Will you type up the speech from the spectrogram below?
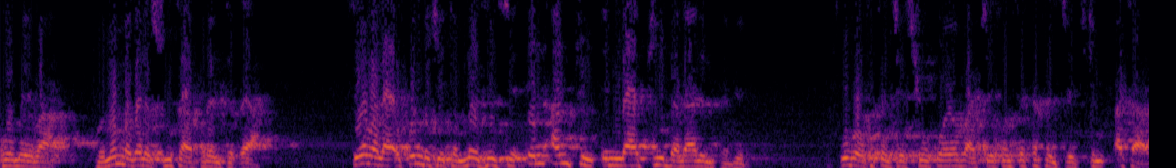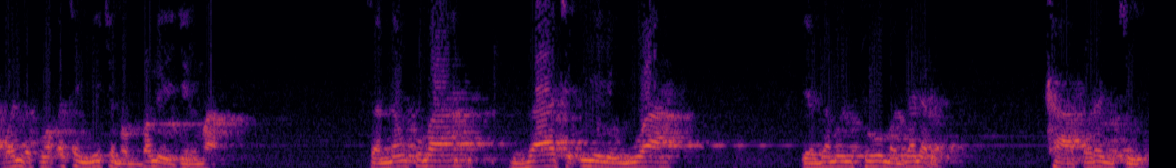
komai ba. To nan magana su kafiran ta tsaya. Sai mala'ikun da ke tambayar sun ce in antum illa fi dalalin kabir. Ku ba kasance cikin koyo ba ce kun sai kasance cikin bata wanda kuma batan yake babba mai girma. Sannan kuma za ta iya yiwuwa ya zamanto maganar kafiranci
